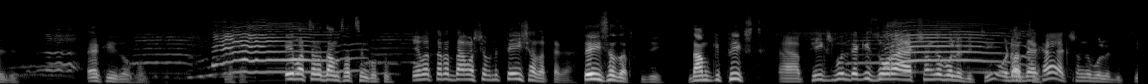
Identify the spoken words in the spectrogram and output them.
এই যে একই রকম। এই বাচ্চাটার দাম চাচ্ছেন কত? এই বাচ্চাটার দাম আসছে আপনি তেইশ হাজার টাকা। তেইশ হাজার? জি। দাম কি ফিক্সড ফিক্স বলতে কি জোড়া একসঙ্গে বলে দিচ্ছি ওটা আচ্ছা। দেখা একসঙ্গে বলে দিচ্ছি।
